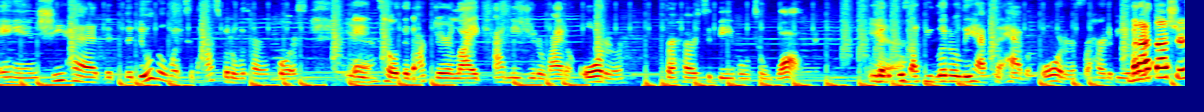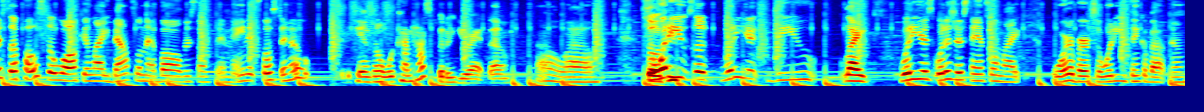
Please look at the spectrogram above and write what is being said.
and she had the, the, doula went to the hospital with her of course yeah. and told the doctor like i need you to write an order for her to be able to walk yeah. But it's like you literally have to have an order for her to be. Able to. But I thought you're supposed to walk and like bounce on that ball or something. Ain't it supposed to help? It depends on what kind of hospital you're at, though. Oh wow. So, so what do you, you? So what do you? Do you like? What are your? What is your stance on like water births? Or what do you think about them?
